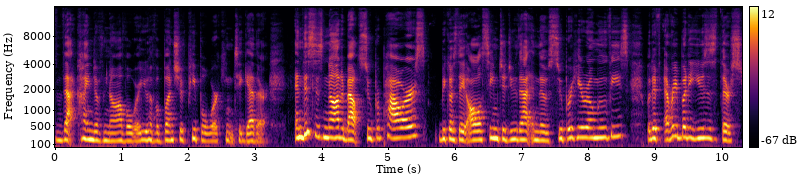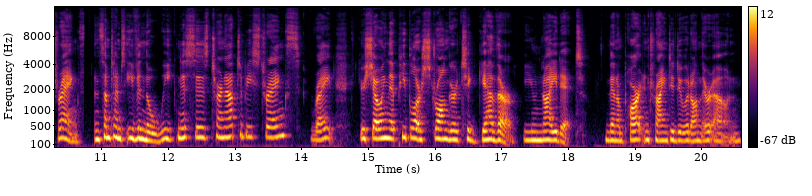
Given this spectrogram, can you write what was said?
that kind of novel where you have a bunch of people working together. And this is not about superpowers because they all seem to do that in those superhero movies. But if everybody uses their strengths, and sometimes even the weaknesses turn out to be strengths, right? You're showing that people are stronger together, united, than apart and trying to do it on their own.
